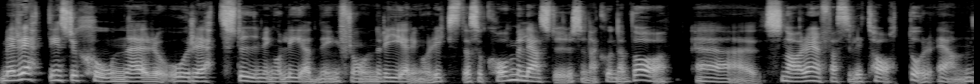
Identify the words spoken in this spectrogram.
med rätt instruktioner och rätt styrning och ledning från regering och riksdag så kommer länsstyrelserna kunna vara eh, snarare en facilitator än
